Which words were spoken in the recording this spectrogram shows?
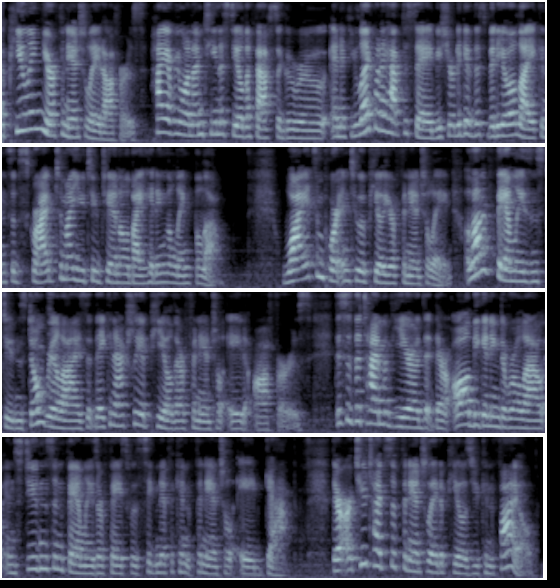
Appealing your financial aid offers. Hi everyone, I'm Tina Steele, the FAFSA guru, and if you like what I have to say, be sure to give this video a like and subscribe to my YouTube channel by hitting the link below. Why it's important to appeal your financial aid. A lot of families and students don't realize that they can actually appeal their financial aid offers. This is the time of year that they're all beginning to roll out and students and families are faced with significant financial aid gap. There are two types of financial aid appeals you can file.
